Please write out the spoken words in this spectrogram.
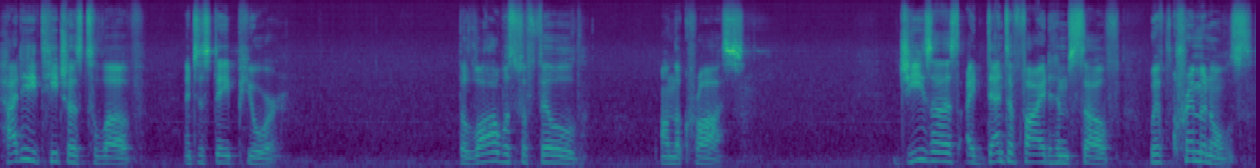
How did he teach us to love and to stay pure? The law was fulfilled on the cross. Jesus identified himself with criminals,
